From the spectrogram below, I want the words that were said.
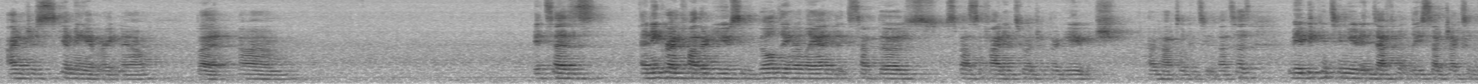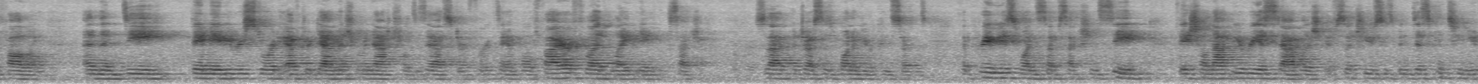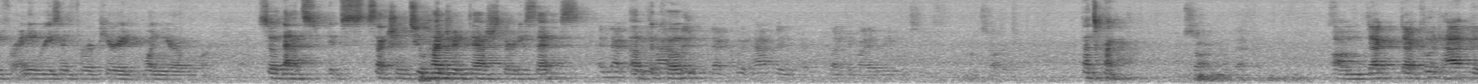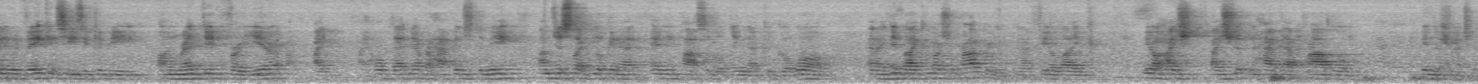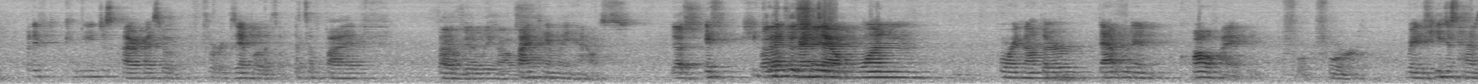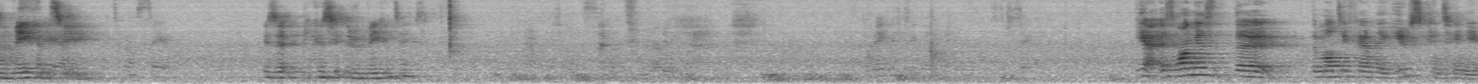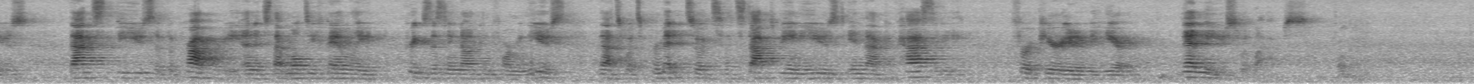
I'm just skimming it right now, but um, it says, any grandfathered use of the building or land except those specified in 238, which I would have to look and see what that says, may be continued indefinitely subject to the following. And then D, they may be restored after damage from a natural disaster, for example, fire, flood, lightning, etc. So that addresses one of your concerns. The previous one, subsection C, they shall not be reestablished if such use has been discontinued for any reason for a period of one year or more. So that's, it's section 200-36 And that of the code. happen, that could happen, like if I have vacancies. I'm sorry. That's correct. I'm sorry about that. Um, that, that could happen with vacancies. It could be unrented for a year. I, I hope that never happens to me. I'm just like looking at any possible thing that could go wrong. And I did buy commercial property, and I feel like, you know, I, sh- I shouldn't have that problem in the future. But if, can you just clarify, so for example, it's a, it's a five. um, Five-family house. Five-family house. Yes, If he But couldn't rent out one or another, that wouldn't qualify for, for, right, if he just has a vacancy, is it because he- there's vacancies? Yeah, as long as the, the multifamily use continues, that's the use of the property, and it's that multifamily pre-existing non-conforming use, that's what's permitted. So it's, it stopped being used in that capacity for a period of a year, then the use would lapse.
